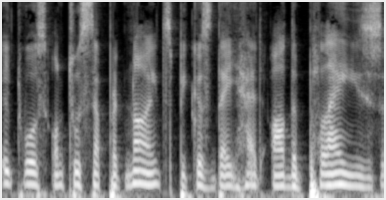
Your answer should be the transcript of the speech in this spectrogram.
it was on two separate nights because they had other plays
